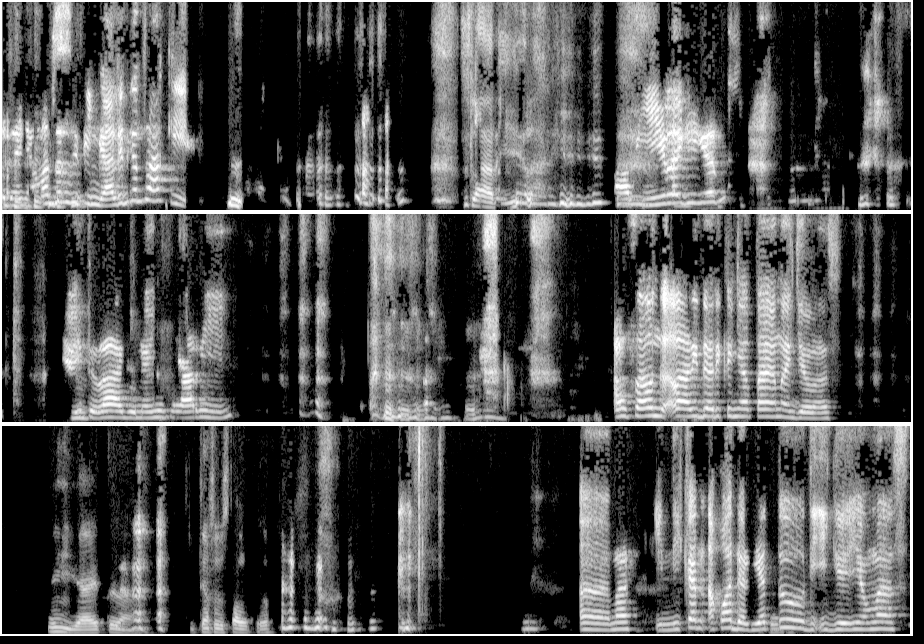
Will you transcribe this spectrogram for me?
Udah nyaman terus ditinggalin kan sakit. Terus lari, lari. Lari lagi kan. itulah gunanya pelari asal nggak lari dari kenyataan aja mas iya itu lah itu yang susah itu uh, mas ini kan aku ada lihat tuh di IG-nya mas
